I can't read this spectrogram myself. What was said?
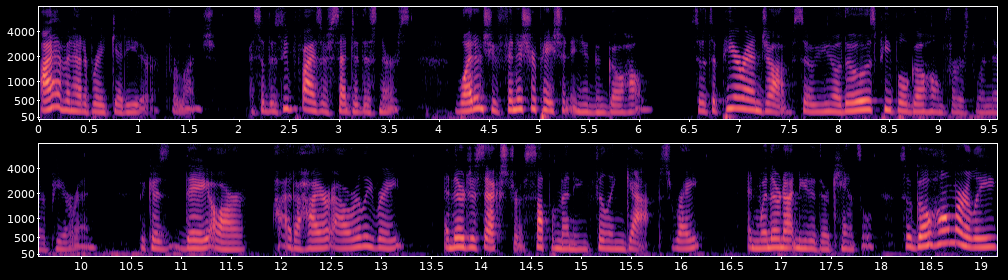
I haven't had a break yet either for lunch." So the supervisor said to this nurse, "Why don't you finish your patient and you can go home?" So it's a PRN job. So, you know, those people go home first when they're PRN because they are at a higher hourly rate and they're just extra, supplementing, filling gaps, right? And when they're not needed, they're canceled. So go home early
